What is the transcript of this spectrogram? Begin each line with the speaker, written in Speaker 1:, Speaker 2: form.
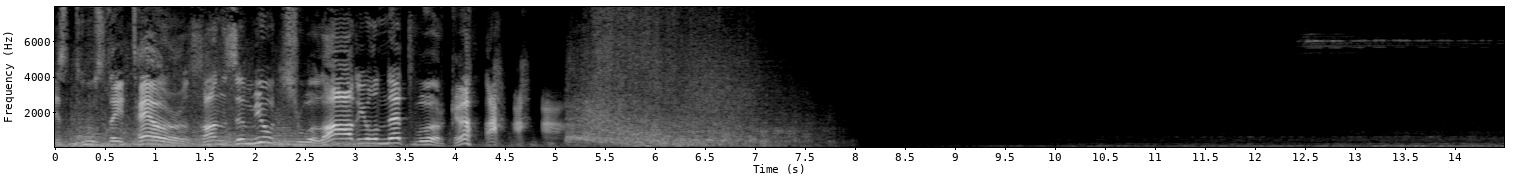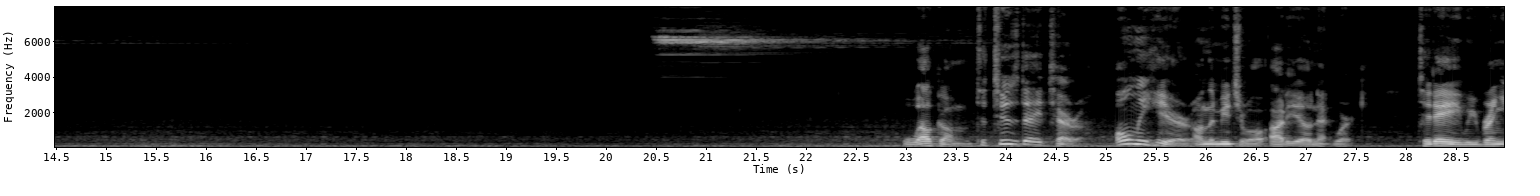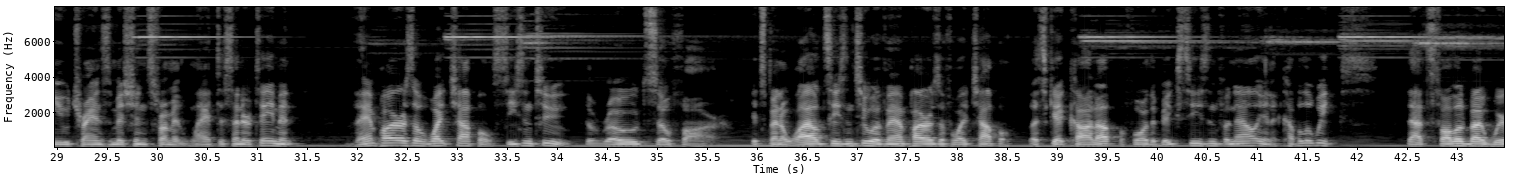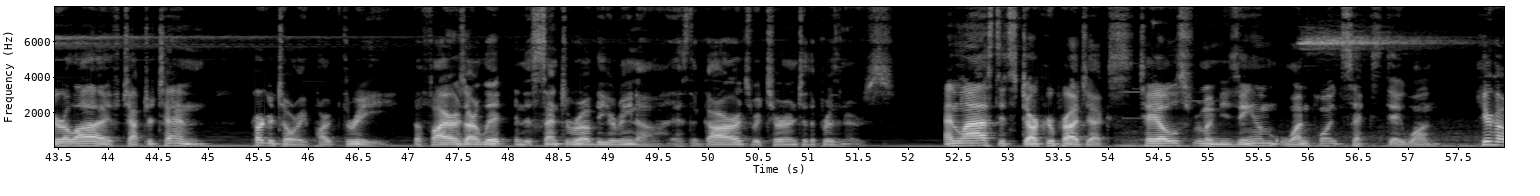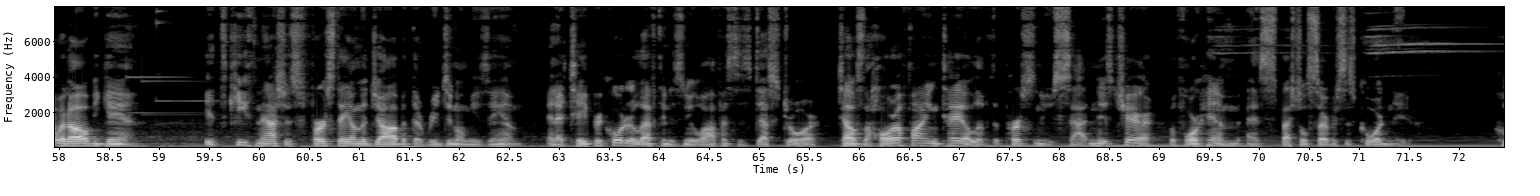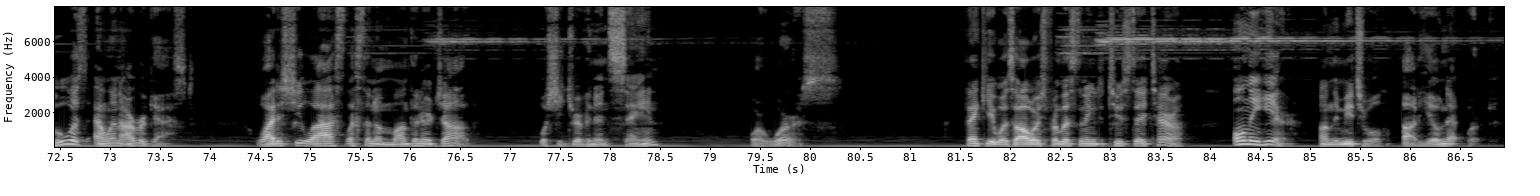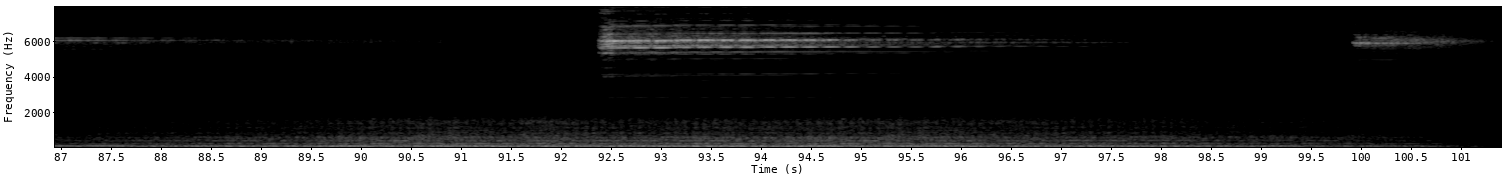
Speaker 1: is Tuesday Terrors on the Mutual Audio Network.
Speaker 2: Welcome to Tuesday Terror, only here on the Mutual Audio Network. Today we bring you transmissions from Atlantis Entertainment, Vampires of Whitechapel Season 2, The Road So Far. It's been a wild Season 2 of Vampires of Whitechapel. Let's get caught up before the big season finale in a couple of weeks. That's followed by We're Alive, Chapter 10, Purgatory Part 3. The fires are lit in the center of the arena as the guards return to the prisoners. And last, it's Darker Projects Tales from a Museum 1.6 Day 1. Hear how it all began. It's Keith Nash's first day on the job at the Regional Museum, and a tape recorder left in his new office's desk drawer tells the horrifying tale of the person who sat in his chair before him as Special Services Coordinator. Who was Ellen Arbogast? Why did she last less than a month in her job? Was she driven insane? Or worse? Thank you, as always, for listening to Tuesday Terror, only here on the Mutual Audio Network.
